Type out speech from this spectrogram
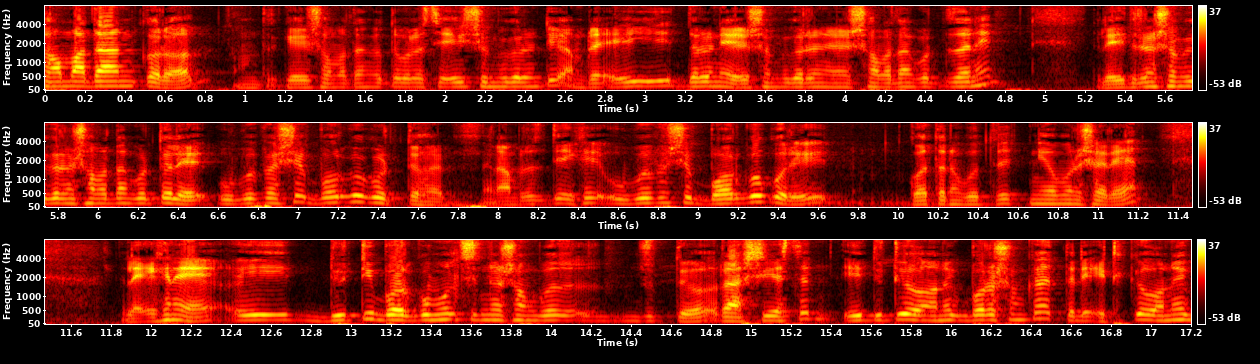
সমাধান করো। আমাদেরকে সমাধান করতে বলেছে এই সমীকরণটি। আমরা এই ধরনের সমীকরণের সমাধান করতে জানি। তাহলে এই ধরনের সমীকরণ সমাধান করতে হলে উভয় বর্গ করতে হয়। আমরা যদি এখানে উভয় পাশে বর্গ করি গতানুগতিক নিয়ম অনুসারে, তাহলে এখানে এই দুটি বর্গমূল চিহ্ন সংযুক্ত রাশি আছে। এই দুটি অনেক বড় সংখ্যা, তাহলে এটিকে অনেক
